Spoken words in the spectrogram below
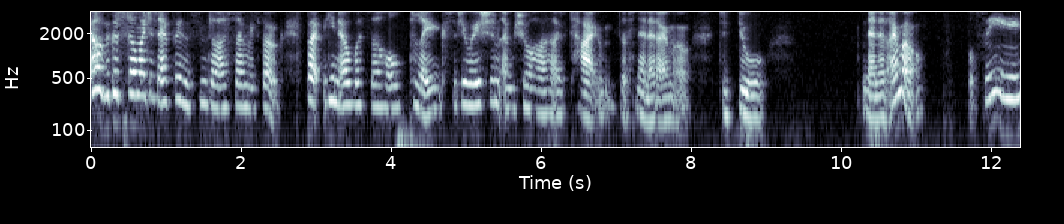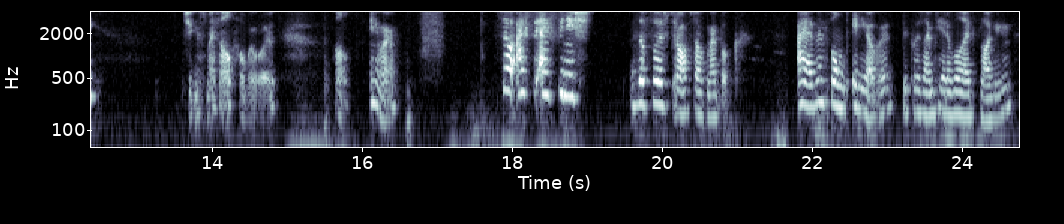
oh because so much has happened since the last time we spoke. But you know, with the whole plague situation, I'm sure I'll have time this NaNoWriMo to do NaNoWriMo. We'll see. Jinx myself, oh my word. Well, anyway. So I, I finished the first draft of my book. I haven't filmed any of it because I'm terrible at vlogging.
